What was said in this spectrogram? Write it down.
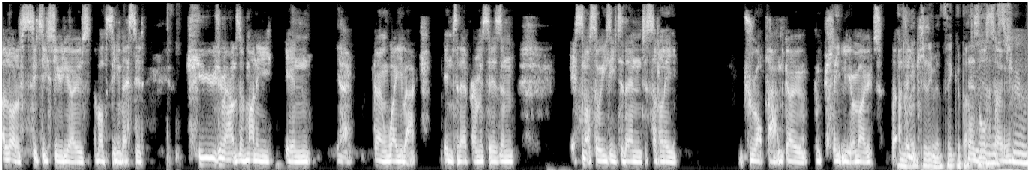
a lot of city studios have obviously invested huge amounts of money in, you know, going way back into their premises. And it's not so easy to then to suddenly drop that and go completely remote. But I No, think didn't even think about there's that. Also- that's true.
